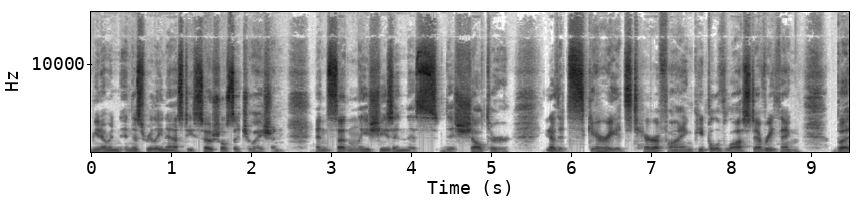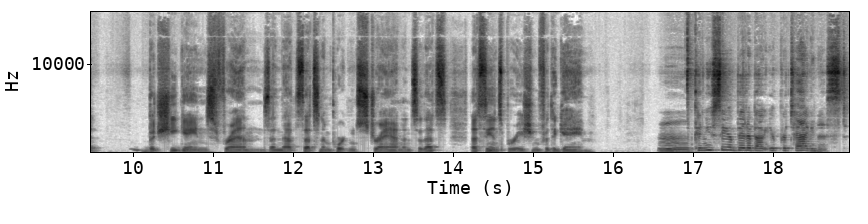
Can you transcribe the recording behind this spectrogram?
you know in, in this really nasty social situation, and suddenly she's in this this shelter, you know that's scary, it's terrifying. People have lost everything, but but she gains friends, and that's that's an important strand, and so that's that's the inspiration for the game. Mm. Can you say a bit about your protagonist?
